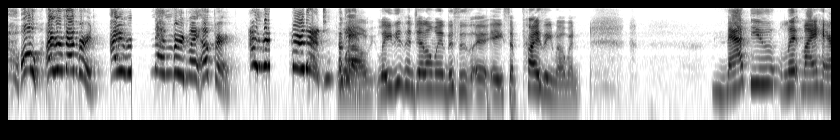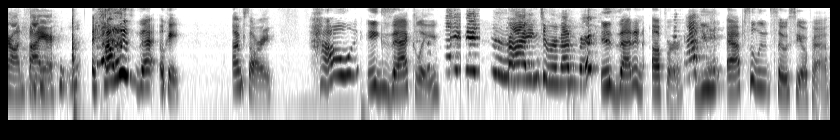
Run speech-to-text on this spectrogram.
Oh, I remembered. I remembered my upper. I remembered it. Okay. Wow, ladies and gentlemen, this is a, a surprising moment. Matthew lit my hair on fire. How is that? Okay, I'm sorry. How exactly I've been trying to remember. is that an upper? You absolute sociopath.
